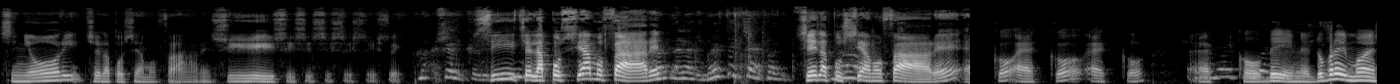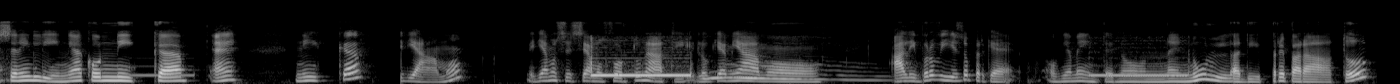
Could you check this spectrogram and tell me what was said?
Signori, ce la possiamo fare. Sì, sì, sì, sì, sì, sì. Sì, sì ce la possiamo fare. Ce la possiamo fare. Ecco, ecco, ecco. Ecco, bene, dovremmo essere in linea con Nick, eh? Nick, vediamo, vediamo se siamo fortunati, lo chiamiamo all'improvviso perché ovviamente non è nulla di preparato.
